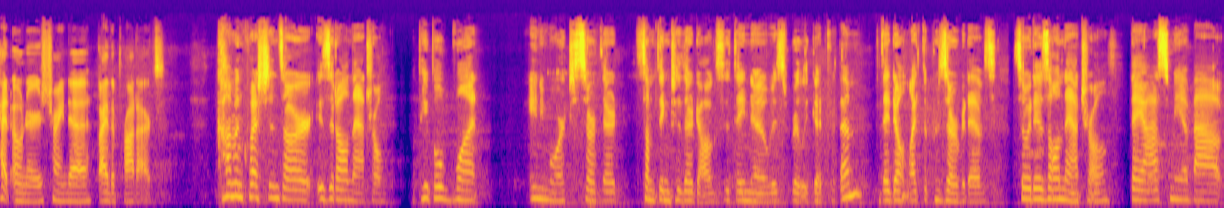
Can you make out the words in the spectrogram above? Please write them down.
pet owners trying to buy the product? Common questions are is it all natural people want anymore to serve their something to their dogs that they know is really good for them. They don't like the preservatives, so it is all natural. They ask me about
